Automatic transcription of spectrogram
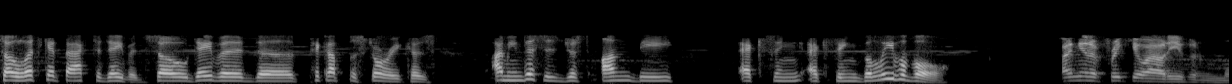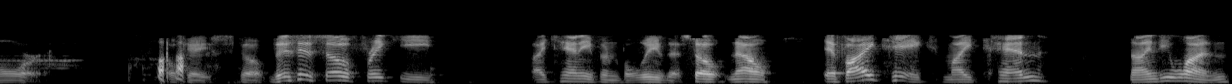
So let's get back to David. So David, uh, pick up the story because, I mean, this is just unbe Xing, Xing believable. I'm going to freak you out even more. Okay, so this is so freaky. I can't even believe this. So now, if I take my 1091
